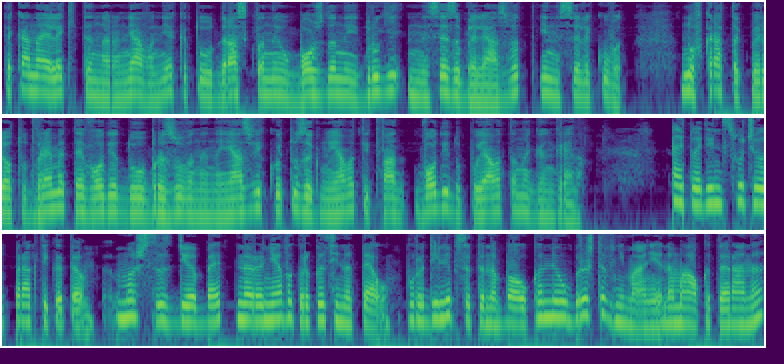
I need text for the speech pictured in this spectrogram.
Така най-леките наранявания, като отраскване, обождане и други, не се забелязват и не се лекуват но в кратък период от време те водят до образуване на язви, които загнояват и това води до появата на гангрена. Ето един случай от практиката. Мъж с диабет наранява крака си на тел. Поради липсата на болка не обръща внимание на малката рана,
